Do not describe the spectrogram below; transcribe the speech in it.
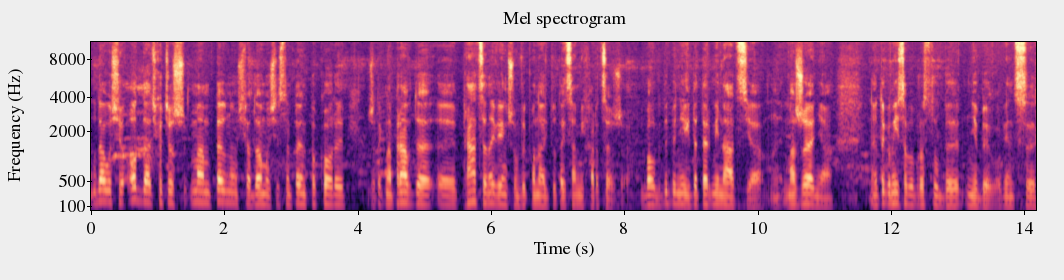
udało się oddać, chociaż mam pełną świadomość, jestem pełen pokory, że tak naprawdę e, pracę największą wykonali tutaj sami harcerze, bo gdyby nie ich determinacja, marzenia, e, tego miejsca po prostu by nie było, więc e,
